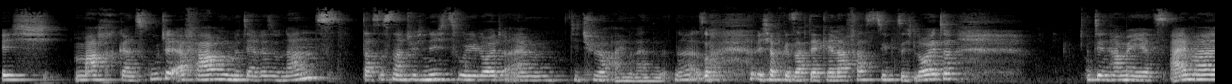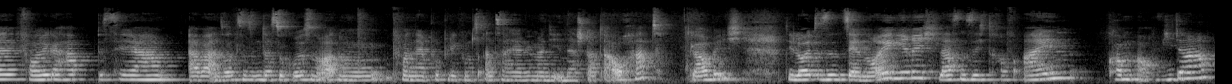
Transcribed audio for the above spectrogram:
Ich mache ganz gute Erfahrungen mit der Resonanz. Das ist natürlich nichts, wo die Leute einem die Tür einrennen. Ne? Also ich habe gesagt, der Keller fast 70 Leute. Den haben wir jetzt einmal voll gehabt bisher, aber ansonsten sind das so Größenordnungen von der Publikumsanzahl her, wie man die in der Stadt auch hat, glaube ich. Die Leute sind sehr neugierig, lassen sich drauf ein, kommen auch wieder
